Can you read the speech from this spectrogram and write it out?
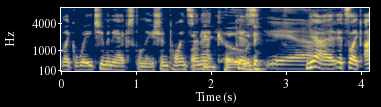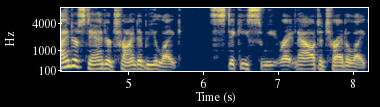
like way too many exclamation points in it. code. 'Cause- Yeah. Yeah, it's like I understand you're trying to be like sticky sweet right now to try to like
